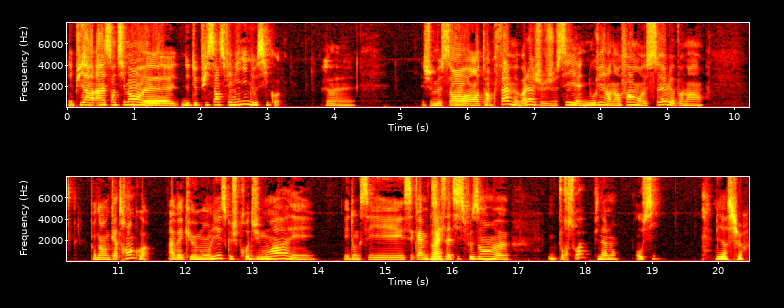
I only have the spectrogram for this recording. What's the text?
Et puis un, sentiment de, puissance féminine aussi quoi. Je, me sens en tant que femme, voilà, je, je sais nourrir un enfant seul pendant pendant 4 ans, quoi. Avec euh, mon lait, ce que je produis moi. Et, et donc, c'est quand même très satisfaisant euh, pour soi, finalement, aussi. Bien sûr.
